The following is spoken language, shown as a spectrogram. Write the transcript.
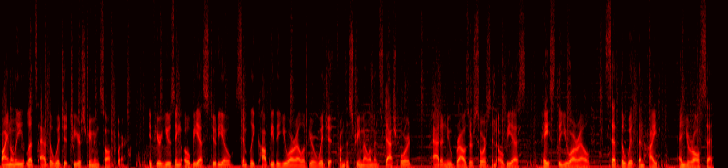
Finally, let's add the widget to your streaming software. If you're using OBS Studio, simply copy the URL of your widget from the Stream Elements dashboard, add a new browser source in OBS, paste the URL, set the width and height, and you're all set.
